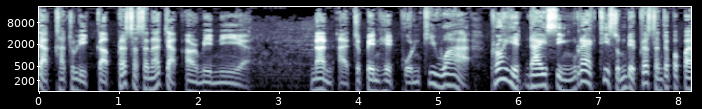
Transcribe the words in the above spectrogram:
จักรคาทอลิกกับพระศาสนาจักรอาร์เมเนีย นั่นอาจจะเป็นเหตุผลที่ว่า เพราะเหตุใดสิ่งแรกที่สมเด็จพระสันตะปาปา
